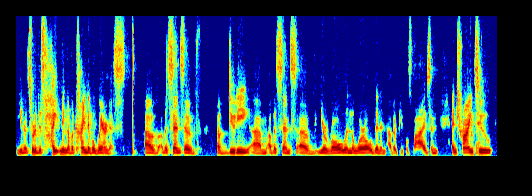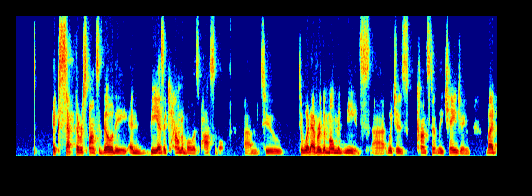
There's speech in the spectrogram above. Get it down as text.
you know sort of this heightening of a kind of awareness of, of a sense of of duty um, of a sense of your role in the world and in other people's lives and and trying yeah. to accept the responsibility and be as accountable as possible um, to to whatever the moment needs uh, which is constantly changing but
